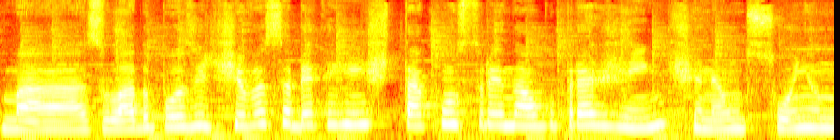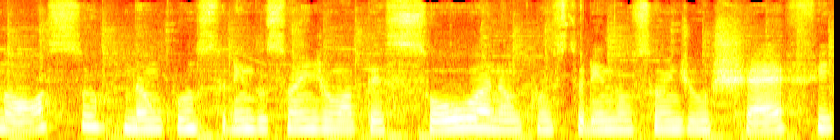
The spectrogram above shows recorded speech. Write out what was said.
Mas o lado positivo é saber que a gente está construindo algo pra gente, né? Um sonho nosso, não construindo o sonho de uma pessoa, não construindo o sonho de um chefe.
